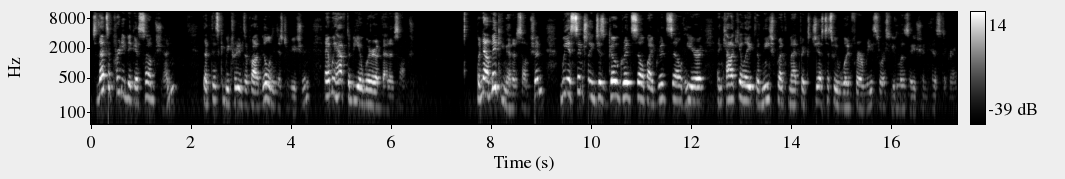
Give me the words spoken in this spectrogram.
So that's a pretty big assumption that this can be treated as a probability distribution, and we have to be aware of that assumption. But now making that assumption, we essentially just go grid cell by grid cell here and calculate the niche breadth metrics just as we would for a resource utilization histogram.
